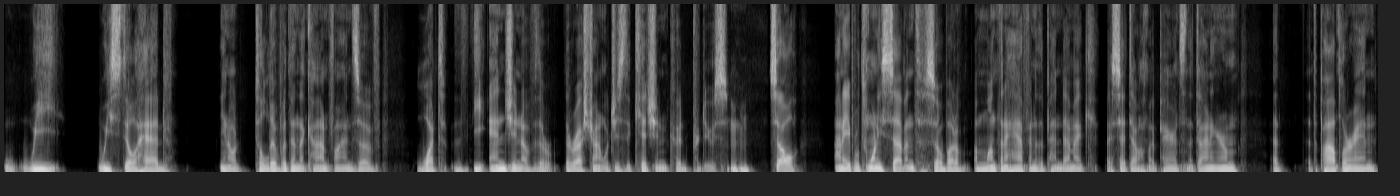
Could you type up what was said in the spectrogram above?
we we still had you know, to live within the confines of what the engine of the, the restaurant, which is the kitchen, could produce. Mhm. So on April 27th, so about a, a month and a half into the pandemic, I sat down with my parents in the dining room at, at the Poplar Inn,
